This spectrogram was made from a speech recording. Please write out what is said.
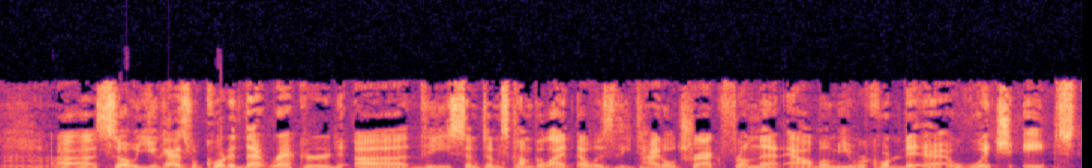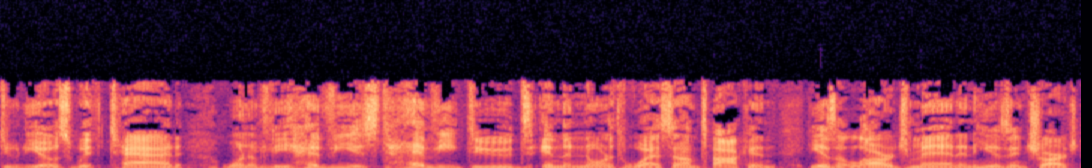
Uh, so you guys recorded that record, uh, The Symptoms Come to Light. That was the title track from that album. You recorded it at Witch Ape Studios with Tad, one of the heaviest heavy dudes in the Northwest. And I'm talking, he is a large man and he is in charge.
